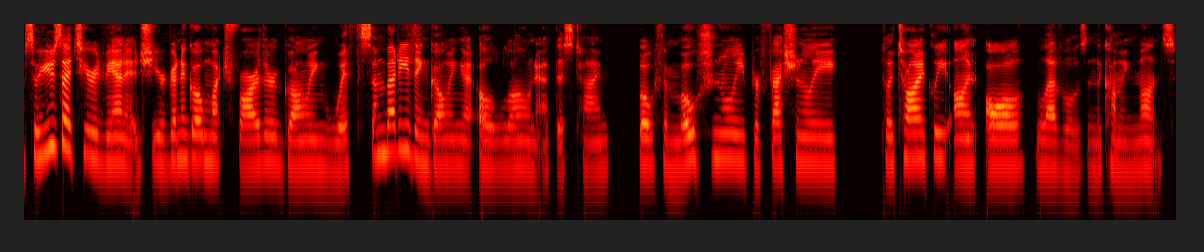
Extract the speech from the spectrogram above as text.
So use that to your advantage. You're going to go much farther going with somebody than going it alone at this time both emotionally, professionally, platonically, on all levels in the coming months.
